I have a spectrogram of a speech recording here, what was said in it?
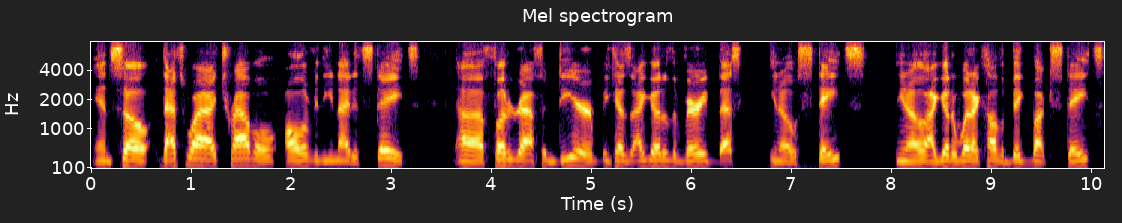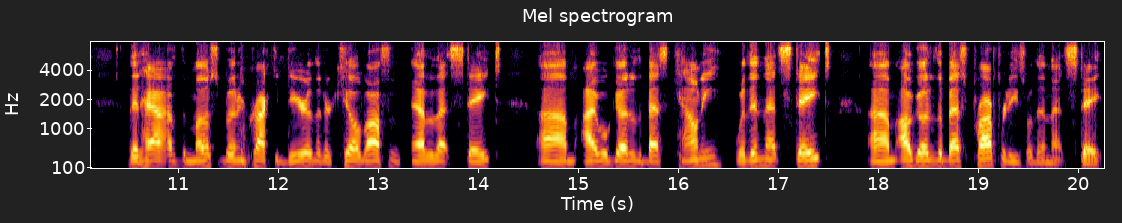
and so that's why I travel all over the United States uh, photographing deer because I go to the very best you know states. You know, I go to what I call the big buck states that have the most Boone and Crockett deer that are killed off of, out of that state. Um, I will go to the best county within that state. Um, I'll go to the best properties within that state.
